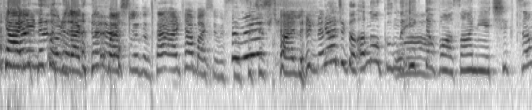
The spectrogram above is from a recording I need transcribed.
hikayelerini soracaktım. Başladın. Sen erken başlamışsın sıçış hikayelerine. Gerçekten anaokulunda Wow. ilk defa sahneye çıktım.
